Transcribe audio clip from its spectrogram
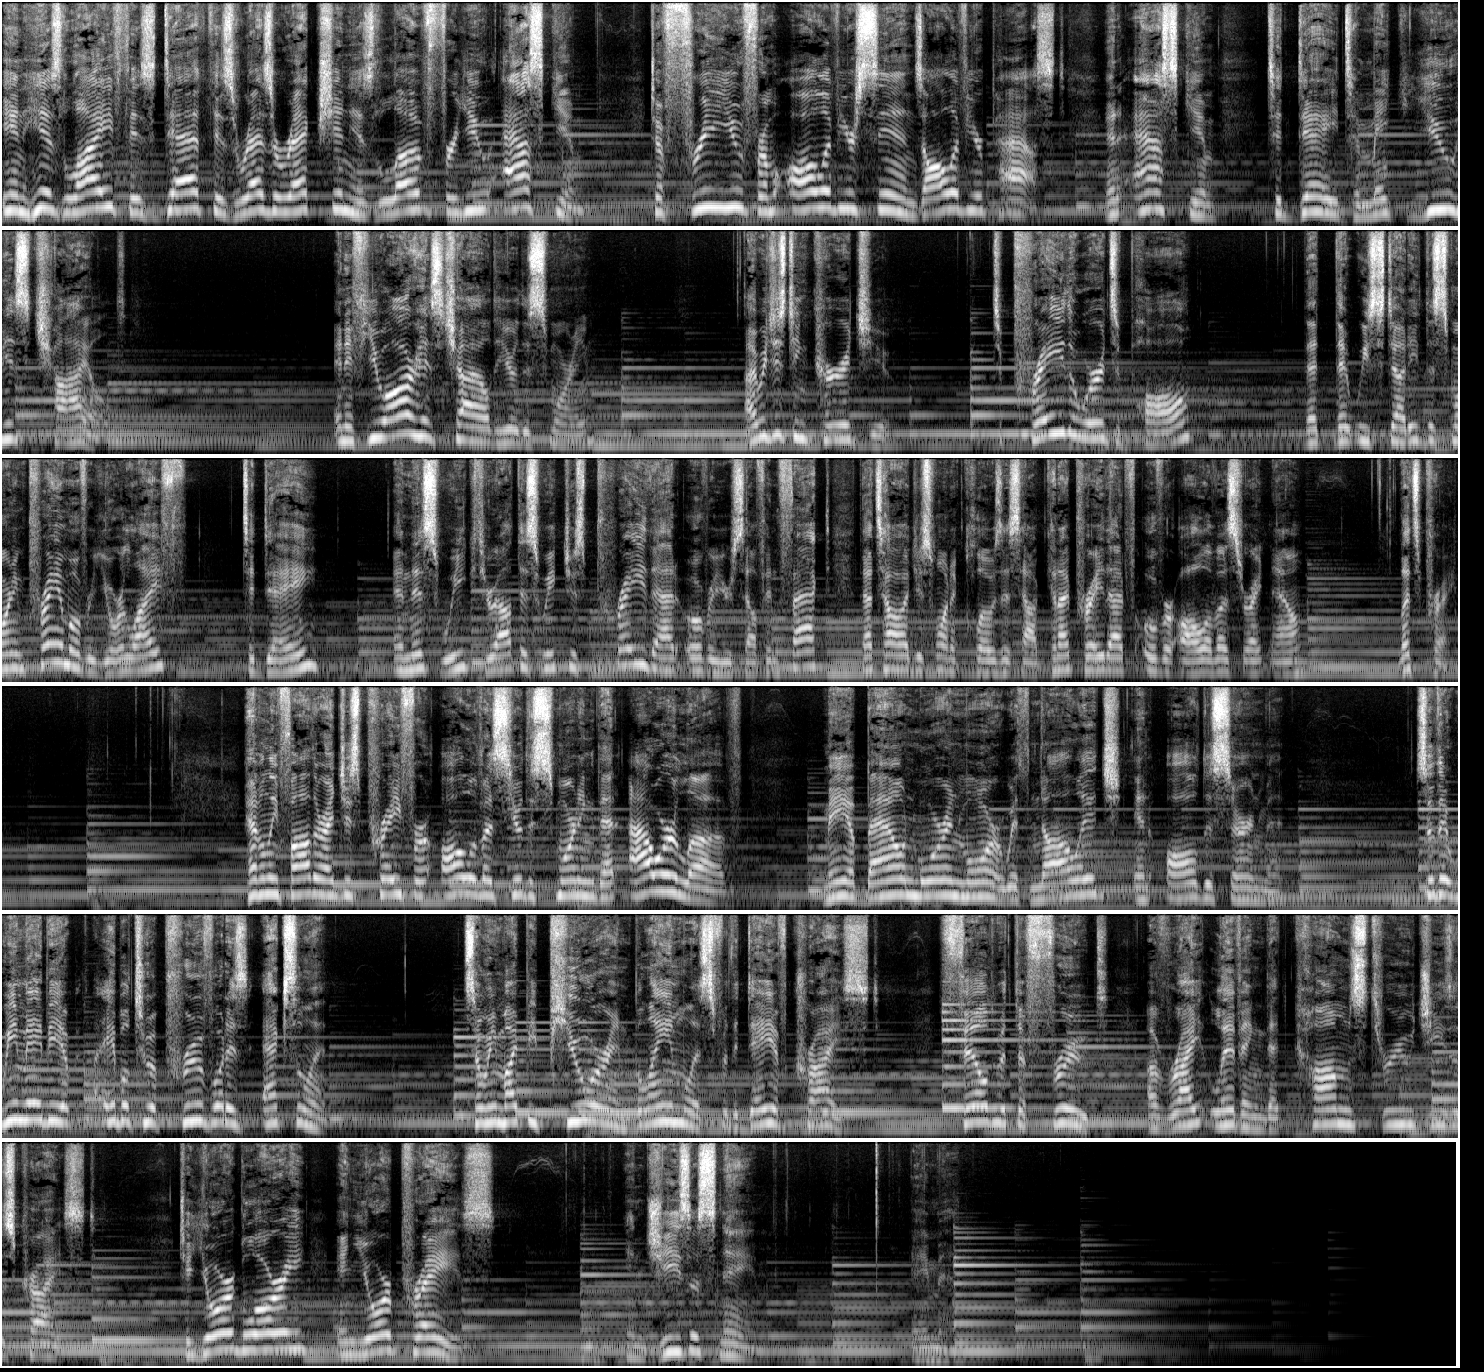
in his life, his death, his resurrection, his love for you, ask him to free you from all of your sins, all of your past, and ask him today to make you his child. And if you are his child here this morning, I would just encourage you to pray the words of Paul that, that we studied this morning. Pray them over your life today and this week, throughout this week, just pray that over yourself. In fact, that's how I just want to close this out. Can I pray that over all of us right now? Let's pray. Heavenly Father, I just pray for all of us here this morning that our love may abound more and more with knowledge and all discernment, so that we may be able to approve what is excellent, so we might be pure and blameless for the day of Christ, filled with the fruit of right living that comes through Jesus Christ. To your glory and your praise. In Jesus' name.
